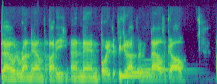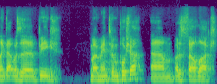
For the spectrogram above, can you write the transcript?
Dale to run down Buddy and then Boydie to pick it up and nail the goal. I think that was a big momentum pusher. Um, I just felt like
